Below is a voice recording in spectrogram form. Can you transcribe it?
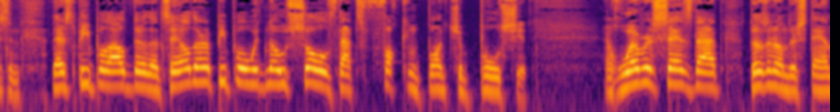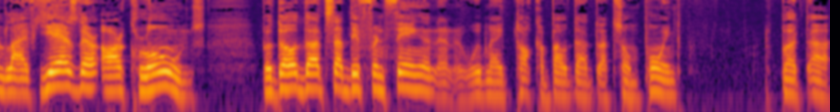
isn't. There's people out there that say, "Oh, there are people with no souls." That's fucking bunch of bullshit. And whoever says that doesn't understand life. Yes, there are clones, but though that's a different thing, and, and we might talk about that at some point. But uh,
